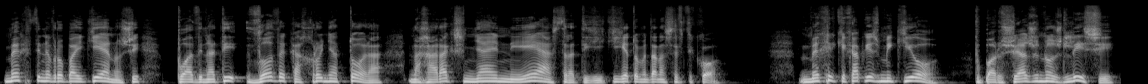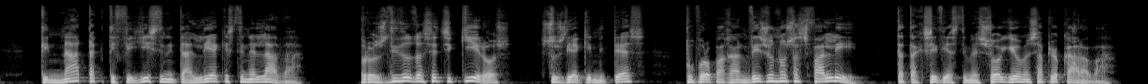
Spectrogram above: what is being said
μέχρι την Ευρωπαϊκή Ένωση που αδυνατεί 12 χρόνια τώρα να χαράξει μια ενιαία στρατηγική για το μεταναστευτικό. Μέχρι και κάποιες ΜΚΟ που παρουσιάζουν ως λύση την άτακτη φυγή στην Ιταλία και στην Ελλάδα, προσδίδοντας έτσι κύρος στους διακινητές που προπαγανδίζουν ως ασφαλή τα ταξίδια στη Μεσόγειο με σαπιοκάραβα.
